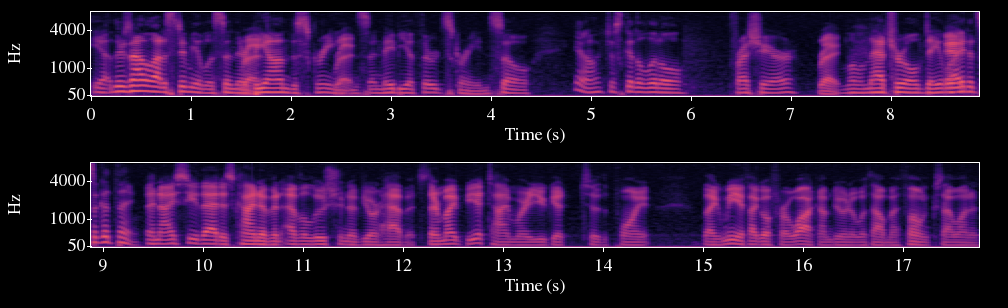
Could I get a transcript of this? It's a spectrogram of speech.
Yeah, there's not a lot of stimulus in there Right. beyond the screens Right. and maybe a third screen. So, you know, just get a little fresh air, right. a little natural daylight. And- it's a good thing. And I see that as kind of an evolution of your habits. There might be a time where you get to the point, like me, if I go for a walk, I'm doing it without my phone because I want to.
